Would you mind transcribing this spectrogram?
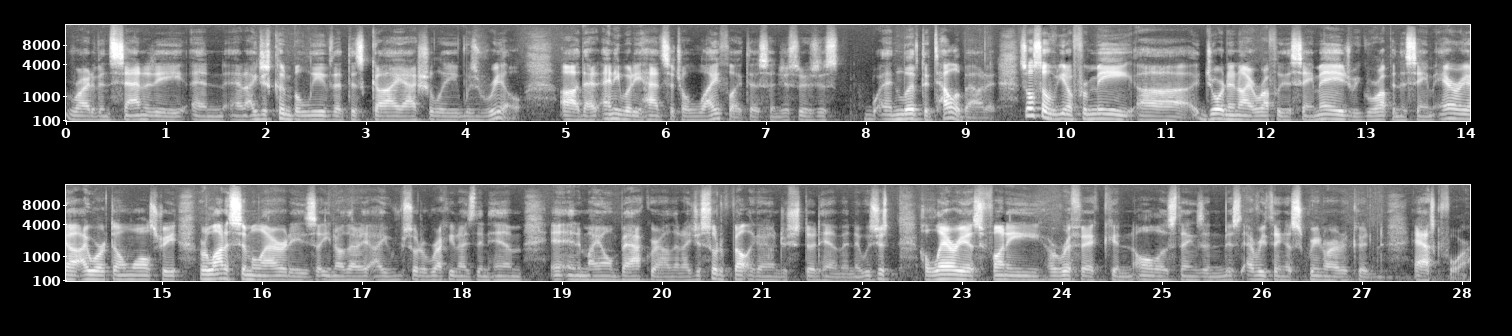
ride of insanity, and, and I just couldn't believe that this guy actually was real, uh, that anybody had such a life like this, and just it was just and live to tell about it. It's also, you know, for me, uh, Jordan and I are roughly the same age. We grew up in the same area. I worked on Wall Street. There are a lot of similarities, you know, that I, I sort of recognized in him and, and, in my own background, and I just sort of felt like I understood him. And it was just hilarious, funny, horrific, and all those things, and just everything a screenwriter could ask for.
